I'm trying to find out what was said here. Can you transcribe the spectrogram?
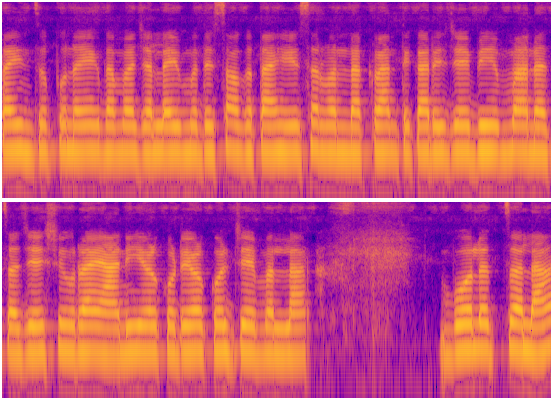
ताईंचं पुन्हा एकदा माझ्या लाईव्हमध्ये स्वागत आहे. सर्वांना क्रांतिकारी जय भीम मानाचा जय शिवराय आणि येळकोट येळकोट जय मल्हार. बोलत चला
